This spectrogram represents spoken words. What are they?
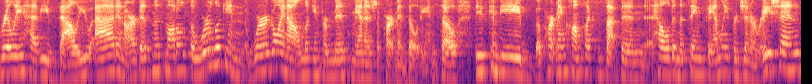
really heavy value add in our business model. So we're looking, we're going out and looking for mismanaged apartment buildings. So these can be apartment complexes that have been held in the same family for generations.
